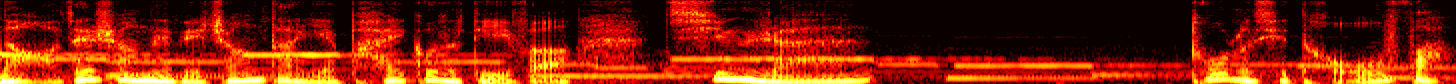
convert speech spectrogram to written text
脑袋上那被张大爷拍过的地方，竟然多了些头发。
